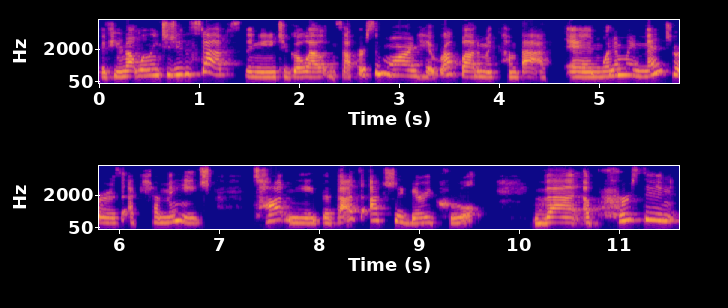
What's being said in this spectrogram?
if you're not willing to do the steps, then you need to go out and suffer some more and hit rock bottom and come back. And one of my mentors at CAMH taught me that that's actually very cruel. That a person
